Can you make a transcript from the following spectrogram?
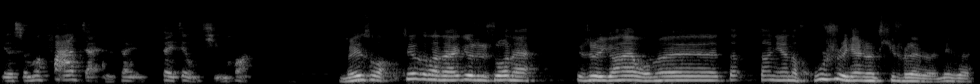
有什么发展在在这种情况？没错，这个呢就是说呢，就是原来我们当当年的胡适先生提出来的那个，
